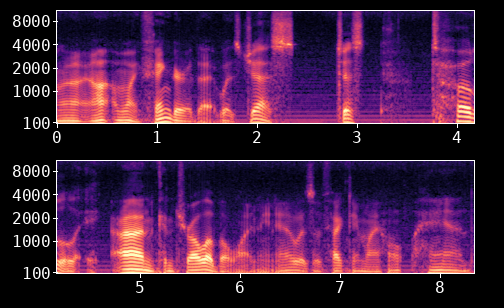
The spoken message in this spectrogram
uh, on my finger that was just just totally uncontrollable. I mean, it was affecting my whole hand,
